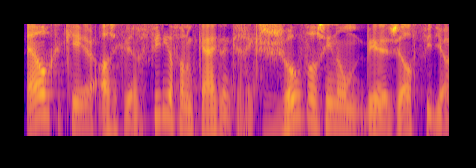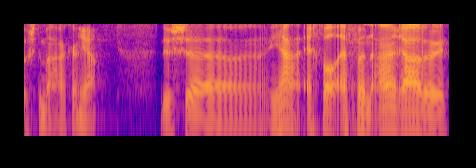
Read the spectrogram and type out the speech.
elke keer als ik weer een video van hem kijk, dan krijg ik zoveel zin om weer zelf video's te maken. Ja. Dus eh, ja, echt wel even een aanrader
